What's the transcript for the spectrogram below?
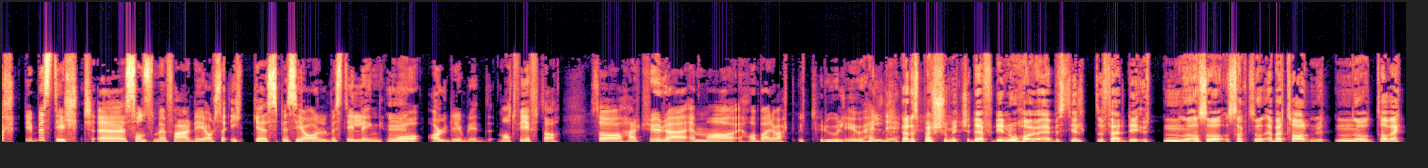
alltid bestilt eh, sånn som er ferdig, altså ikke spesialbestilling, Mm. og aldri blitt matforgifta. Så her tror jeg Emma har bare vært utrolig uheldig. Ja, Det spørs om ikke det, Fordi nå har jo jeg bestilt ferdig uten Altså sagt sånn Jeg bare tar den uten å ta vekk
